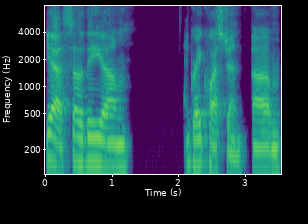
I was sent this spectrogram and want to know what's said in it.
Yeah. So the um, great question. Um,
